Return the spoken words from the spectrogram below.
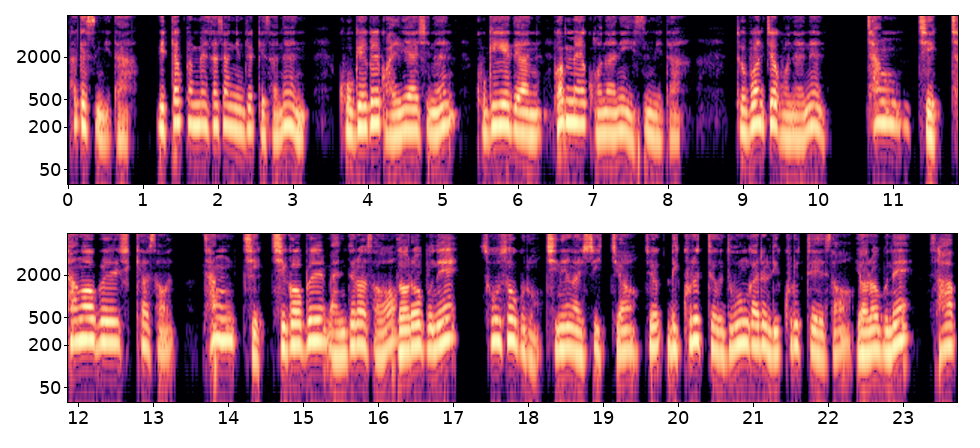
하겠습니다. 위탁 판매 사장님들께서는 고객을 관리하시는 고객에 대한 판매 권한이 있습니다. 두 번째 권한은 창직, 창업을 시켜서 창직, 직업을 만들어서 여러분의 소속으로 진행할 수 있죠. 즉, 리크루트, 누군가를 리크루트해서 여러분의 사업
